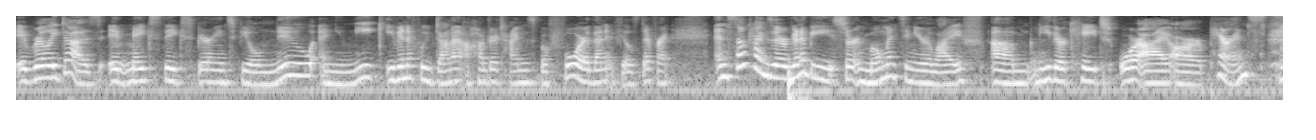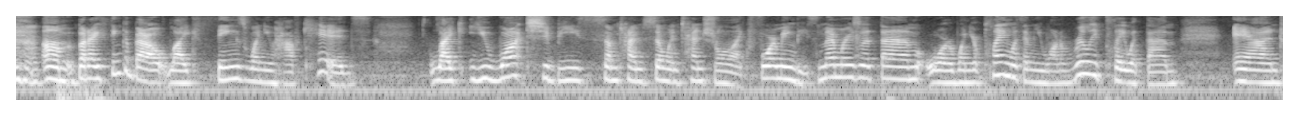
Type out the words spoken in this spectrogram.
it really does. It makes the experience feel new and unique. Even if we've done it a hundred times before, then it feels different. And sometimes there are going to be certain moments in your life. Um, neither Kate or I are parents, um, but I think about like things when you have kids like you want to be sometimes so intentional like forming these memories with them or when you're playing with them you want to really play with them and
